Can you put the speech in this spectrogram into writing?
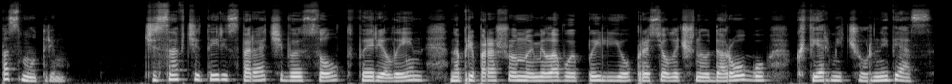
Посмотрим. Часа в четыре сворачиваю Солт Ферри Лейн на припорошенную меловой пылью проселочную дорогу к ферме «Черный вяз».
